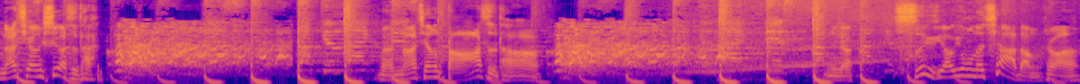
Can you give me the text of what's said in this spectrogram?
拿枪射死他！拿拿枪打死他啊！那个。词语要用的恰当，是吧？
